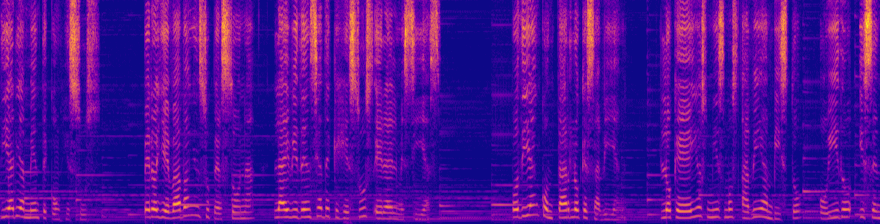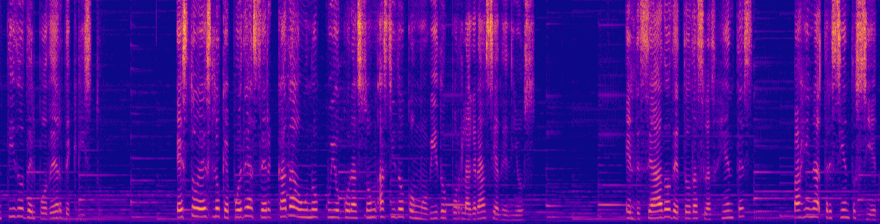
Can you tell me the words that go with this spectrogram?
diariamente con Jesús, pero llevaban en su persona la evidencia de que Jesús era el Mesías. Podían contar lo que sabían, lo que ellos mismos habían visto, oído y sentido del poder de Cristo. Esto es lo que puede hacer cada uno cuyo corazón ha sido conmovido por la gracia de Dios. El deseado de todas las gentes, página 307.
